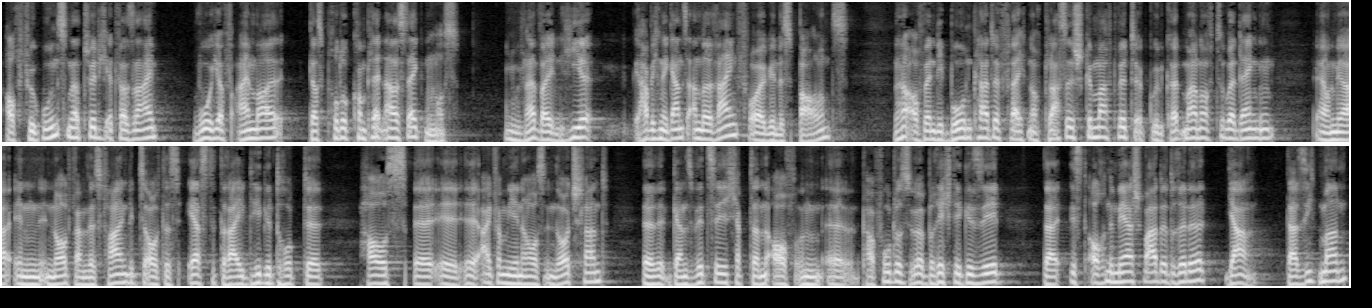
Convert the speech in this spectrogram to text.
auch für uns natürlich etwas sein, wo ich auf einmal das Produkt komplett anders denken muss. Ne? Weil hier habe ich eine ganz andere Reihenfolge des Bauens. Ne? Auch wenn die Bodenplatte vielleicht noch klassisch gemacht wird, gut, könnte man noch drüber denken. Wir haben ja in, in Nordrhein-Westfalen gibt es auch das erste 3D-gedruckte Haus, äh, äh, Einfamilienhaus in Deutschland. Äh, ganz witzig. Ich habe dann auch ein, äh, paar Fotos über Berichte gesehen. Da ist auch eine Meersparte drinne. Ja, da sieht man,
